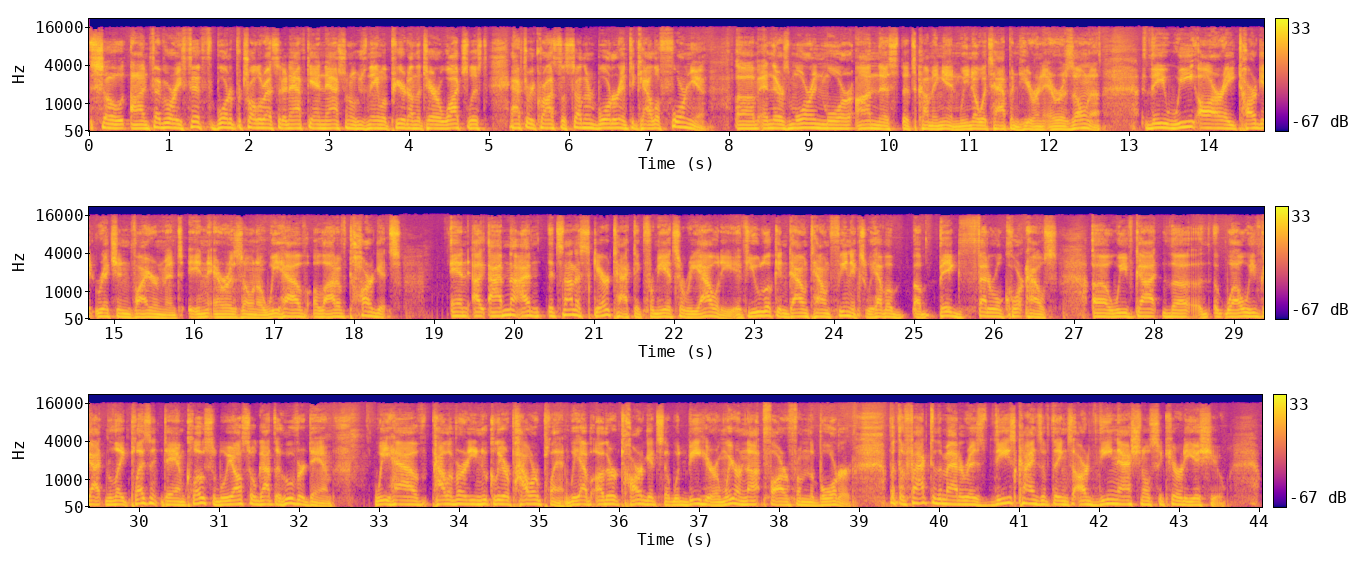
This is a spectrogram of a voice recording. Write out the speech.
so on February 5th, Border Patrol arrested an Afghan national whose name appeared on the terror watch list after he crossed the southern border into California. Um, and there's more and more on this that's coming in. We know what's happened here in Arizona. The we are a target rich environment in Arizona. We have a lot of targets and I, am not. I'm, it's not a scare tactic for me. It's a reality. If you look in downtown Phoenix, we have a, a big federal courthouse. Uh, we've got the well, we've got Lake Pleasant Dam close, but we also got the Hoover Dam. We have Palo Verde nuclear power plant. We have other targets that would be here, and we are not far from the border. But the fact of the matter is, these kinds of things are the national security issue.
